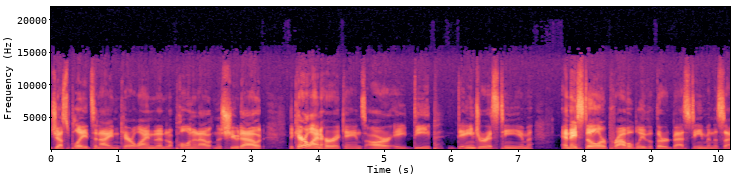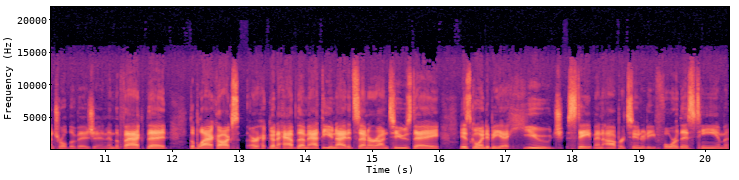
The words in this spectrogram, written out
just played tonight, and Carolina ended up pulling it out in the shootout. The Carolina Hurricanes are a deep, dangerous team and they still are probably the third best team in the Central Division. And the fact that the Blackhawks are going to have them at the United Center on Tuesday is going to be a huge statement opportunity for this team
